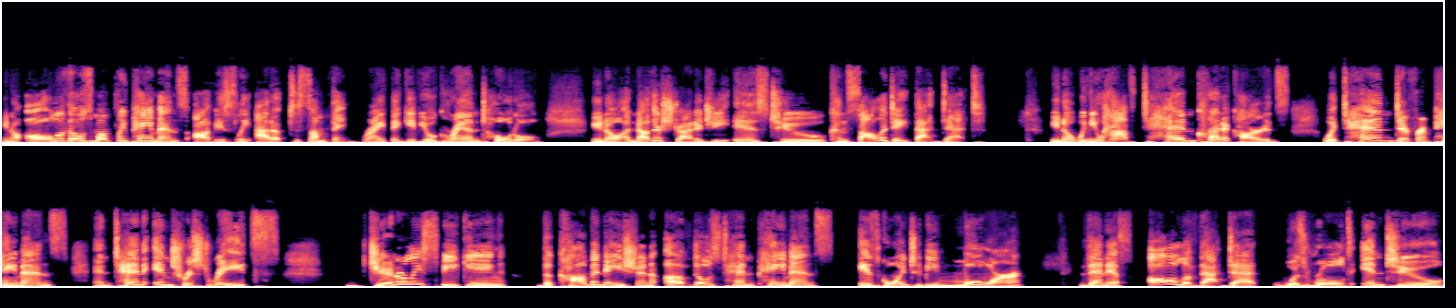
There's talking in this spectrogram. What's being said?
You know, all of those monthly payments obviously add up to something, right? They give you a grand total. You know, another strategy is to consolidate that debt. You know, when you have 10 credit cards with 10 different payments and 10 interest rates, generally speaking, the combination of those 10 payments is going to be more than if all of that debt was rolled into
